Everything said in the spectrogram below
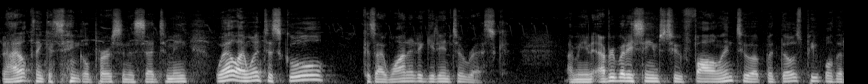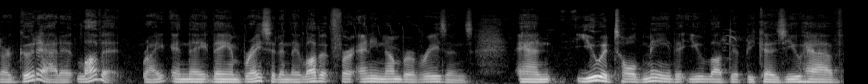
and I don't think a single person has said to me, "Well, I went to school because I wanted to get into risk." I mean, everybody seems to fall into it, but those people that are good at it love it, right? And they, they embrace it and they love it for any number of reasons. And you had told me that you loved it because you have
